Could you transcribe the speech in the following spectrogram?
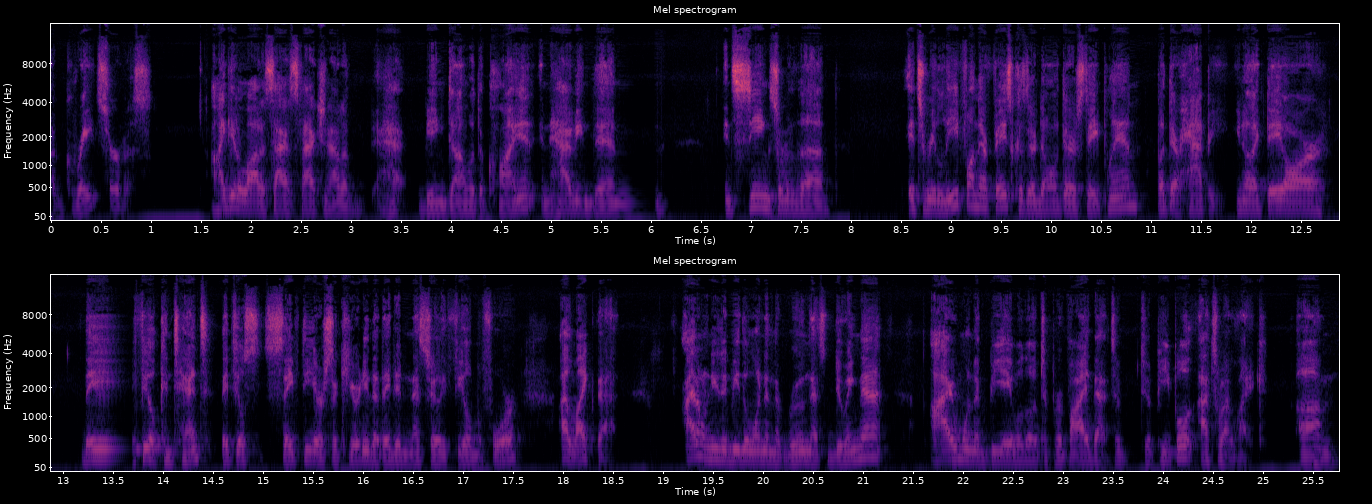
a great service. I get a lot of satisfaction out of ha- being done with the client and having them and seeing sort of the it's relief on their face because they're done with their estate plan, but they're happy. You know, like they are they feel content, they feel safety or security that they didn't necessarily feel before. I like that. I don't need to be the one in the room that's doing that. I want to be able to, to provide that to, to people. That's what I like. Um,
